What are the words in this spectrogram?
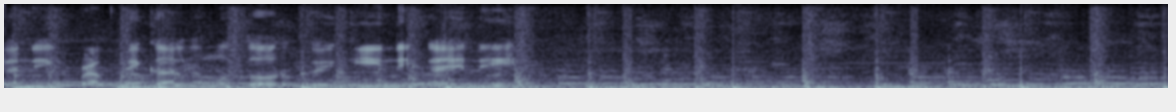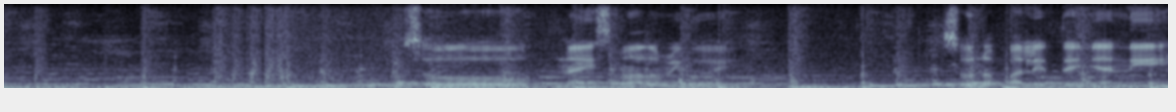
kaning practical nga motor kay kini kay ni. So, nice mga kamigoy. So, napalitan niya ni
